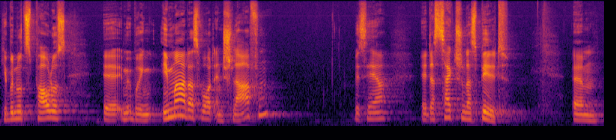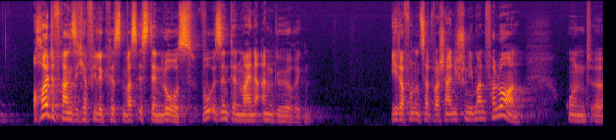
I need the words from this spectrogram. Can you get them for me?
Hier benutzt Paulus äh, im Übrigen immer das Wort entschlafen, bisher, äh, das zeigt schon das Bild. Ähm, auch heute fragen sich ja viele Christen, was ist denn los? Wo sind denn meine Angehörigen? Jeder von uns hat wahrscheinlich schon jemanden verloren. Und äh,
